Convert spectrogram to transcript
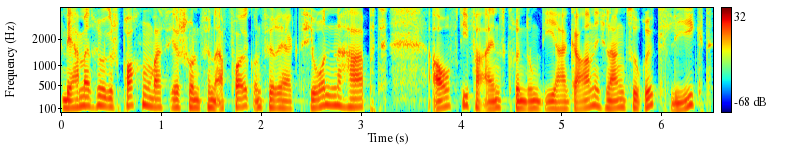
Wir haben ja darüber gesprochen, was ihr schon für einen Erfolg und für Reaktionen habt auf die Vereinsgründung, die ja gar nicht lang zurückliegt.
